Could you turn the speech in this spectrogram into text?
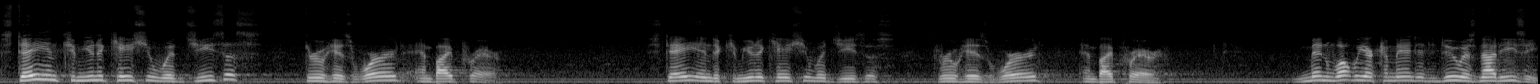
stay in communication with Jesus through his word and by prayer. Stay into communication with Jesus through his word and by prayer. Men, what we are commanded to do is not easy.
